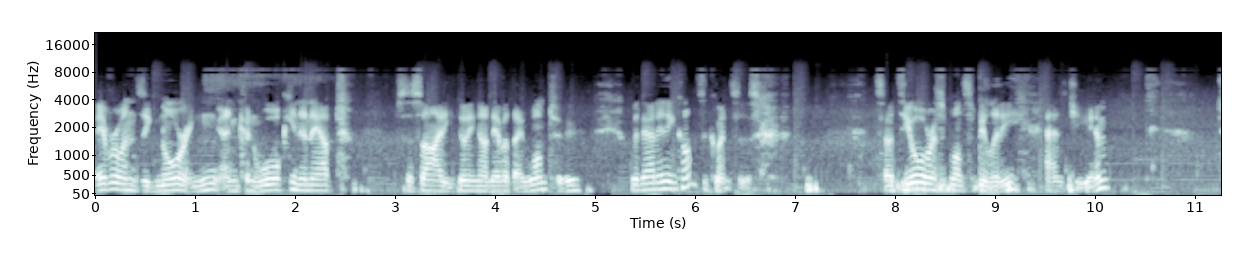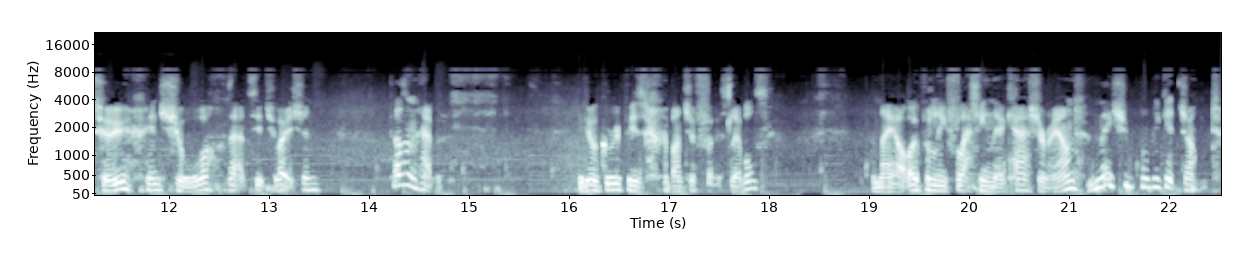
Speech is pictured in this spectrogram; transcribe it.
everyone's ignoring and can walk in and out of society doing whatever they want to without any consequences. So it's your responsibility as GM to ensure that situation doesn't happen. If your group is a bunch of first levels and they are openly flashing their cash around, they should probably get jumped.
